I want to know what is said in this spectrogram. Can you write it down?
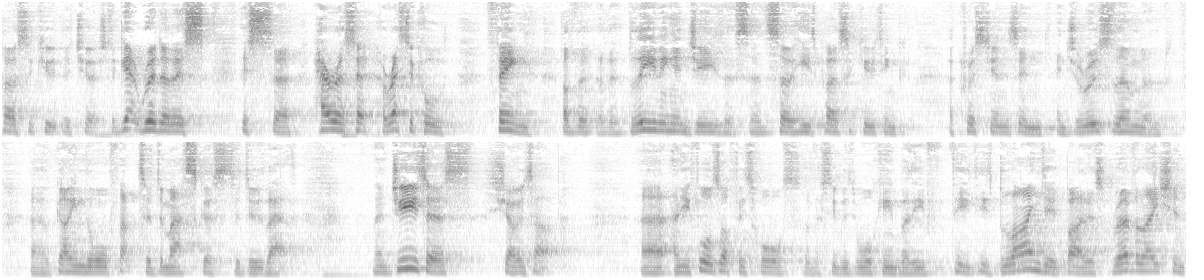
persecute the church, to get rid of this, this uh, heretical thing of the, of the, believing in Jesus. And so he's persecuting Christians in, in Jerusalem and uh, going north up to Damascus to do that. And Jesus shows up uh, and he falls off his horse, unless he was walking, but he, he, he's blinded by this revelation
